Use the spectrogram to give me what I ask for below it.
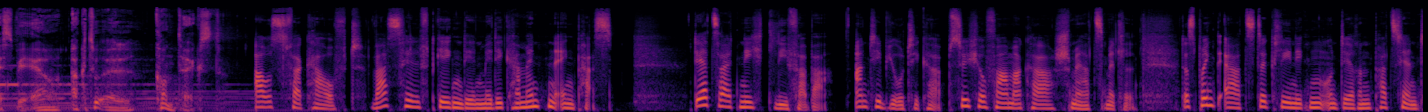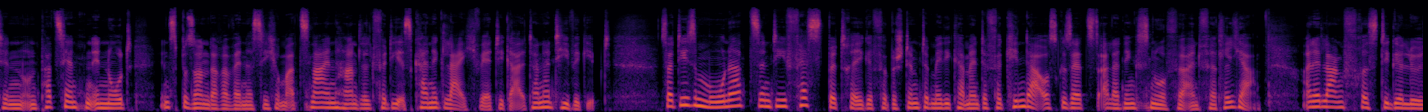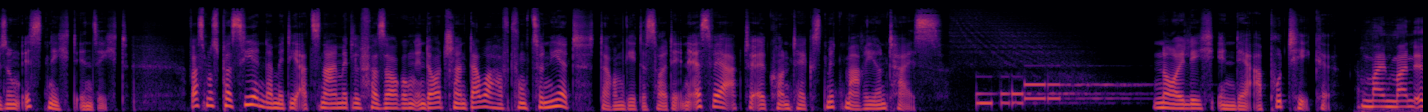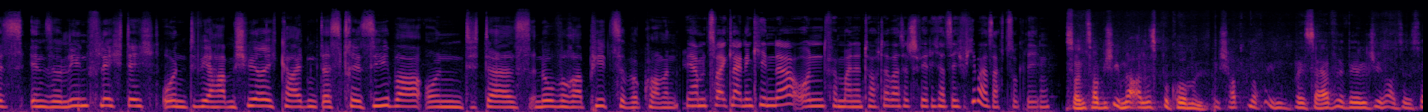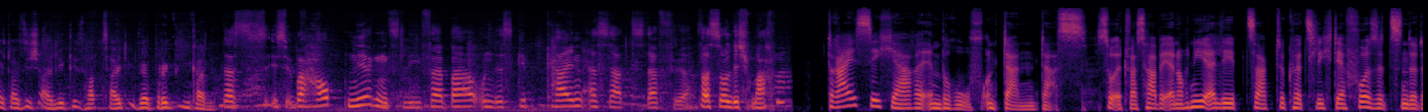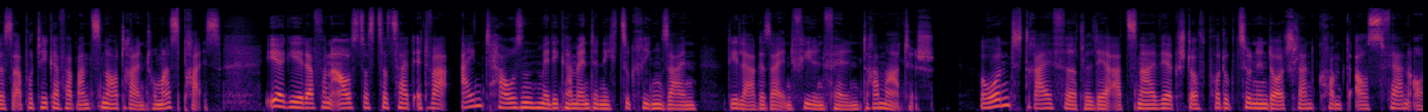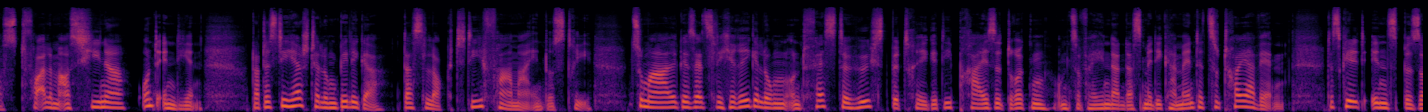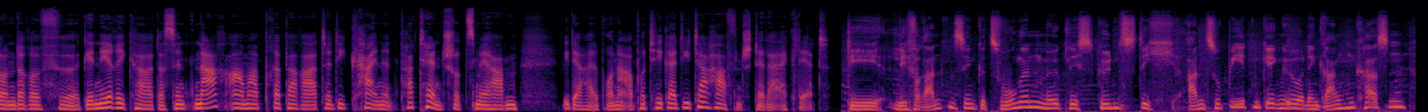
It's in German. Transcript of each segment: SBR aktuell Kontext. Ausverkauft. Was hilft gegen den Medikamentenengpass? Derzeit nicht lieferbar. Antibiotika, Psychopharmaka, Schmerzmittel. Das bringt Ärzte, Kliniken und deren Patientinnen und Patienten in Not, insbesondere wenn es sich um Arzneien handelt, für die es keine gleichwertige Alternative gibt. Seit diesem Monat sind die Festbeträge für bestimmte Medikamente für Kinder ausgesetzt, allerdings nur für ein Vierteljahr. Eine langfristige Lösung ist nicht in Sicht. Was muss passieren, damit die Arzneimittelversorgung in Deutschland dauerhaft funktioniert? Darum geht es heute in SWR Aktuell Kontext mit Marion Theiss. Neulich in der Apotheke. Mein Mann ist insulinpflichtig und wir haben Schwierigkeiten, das Tresiba und das Novorapid zu bekommen. Wir haben zwei kleine Kinder und für meine Tochter war es jetzt schwierig, sich Fiebersaft zu kriegen. Sonst habe ich immer alles bekommen. Ich habe noch in Reserve welche, also so dass ich einige Zeit überbrücken kann. Das ist überhaupt nirgends lieferbar und es gibt keinen Ersatz dafür. Was soll ich machen? 30 Jahre im Beruf und dann das. So etwas habe er noch nie erlebt, sagte kürzlich der Vorsitzende des Apothekerverbands Nordrhein, Thomas Preis. Er gehe davon aus, dass zurzeit etwa 1000 Medikamente nicht zu kriegen seien. Die Lage sei in vielen Fällen dramatisch. Rund drei Viertel der Arzneiwirkstoffproduktion in Deutschland kommt aus Fernost, vor allem aus China und Indien. Dort ist die Herstellung billiger, das lockt die Pharmaindustrie. Zumal gesetzliche Regelungen und feste Höchstbeträge die Preise drücken, um zu verhindern, dass Medikamente zu teuer werden. Das gilt insbesondere für Generika. Das sind Nachahmerpräparate, die keinen Patentschutz mehr haben, wie der Heilbronner Apotheker Dieter Hafensteller erklärt. Die Lieferanten sind gezwungen, möglichst günstig anzubieten gegenüber den Krankenkassen.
